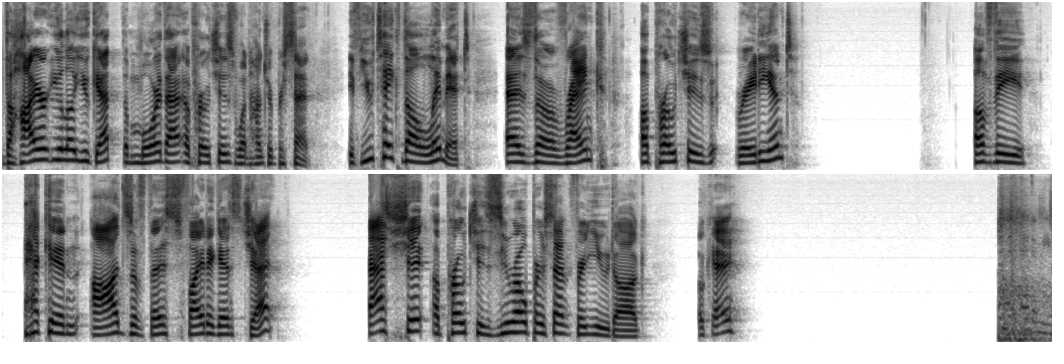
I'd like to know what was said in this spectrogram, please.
The higher elo you get, the more that approaches 100%. If you take the limit as the rank approaches radiant of the heckin' odds of this fight against Jett, that shit approaches 0% for you, dog. Okay? Enemy.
